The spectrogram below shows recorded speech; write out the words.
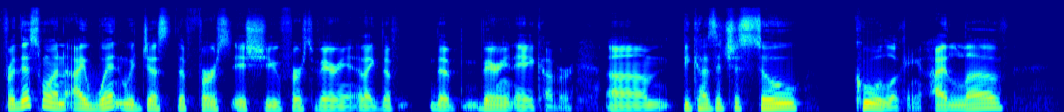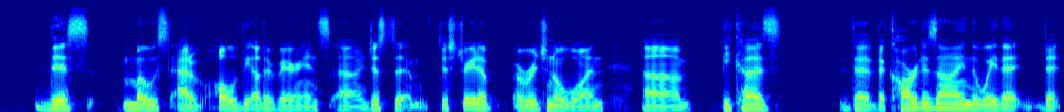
for this one, I went with just the first issue, first variant, like the the variant A cover, um, because it's just so cool looking. I love this most out of all of the other variants. Uh, just the, the straight up original one, um, because the the car design, the way that that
